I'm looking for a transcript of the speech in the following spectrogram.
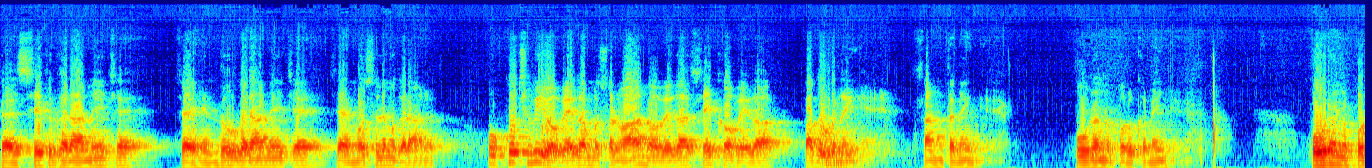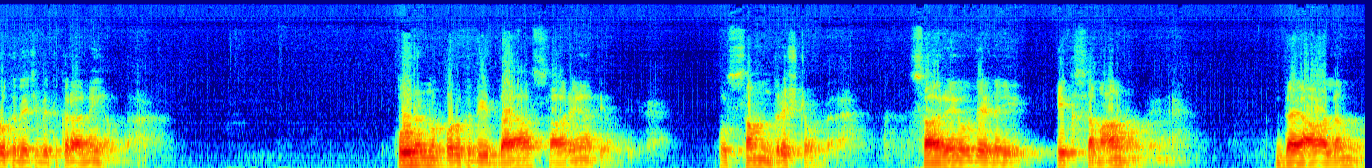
ਚਾਹੇ ਸਿੱਖ ਘਰਾਣੇ ਚ ਹੈ, ਚਾਹੇ ਹਿੰਦੂ ਘਰਾਣੇ ਚ ਹੈ, ਚਾਹੇ ਮੁਸਲਿਮ ਘਰਾਣੇ, ਉਹ ਕੁਝ ਵੀ ਹੋਵੇਗਾ, ਮੁਸਲਮਾਨ ਹੋਵੇਗਾ, ਸਿੱਖ ਹੋਵੇਗਾ, ਭਗਤ ਨਹੀਂ ਹੈ, ਸੰਤ ਨਹੀਂ ਹੈ, ਪੂਰਨ ਪੁਰਖ ਨਹੀਂ ਹੈ। ਪੂਰਨ ਪੁਰਖ ਦੇ ਚ ਵਿਤਕਰਾ ਨਹੀਂ ਆਉਂਦਾ। ਪੂਰਨ ਪੁਰਖ ਦੀ ਦਇਆ ਸਾਰਿਆਂ ਤੇ ਆਉਂਦੀ ਹੈ। ਉਹ ਸਮਦ੍ਰਿਸ਼ਟ ਹੁੰਦਾ ਹੈ। ਸਾਰੇ ਉਹਦੇ ਲਈ ਇੱਕ ਸਮਾਨ ਹੁੰਦੇ ਨੇ ਦਇਆਲੰ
